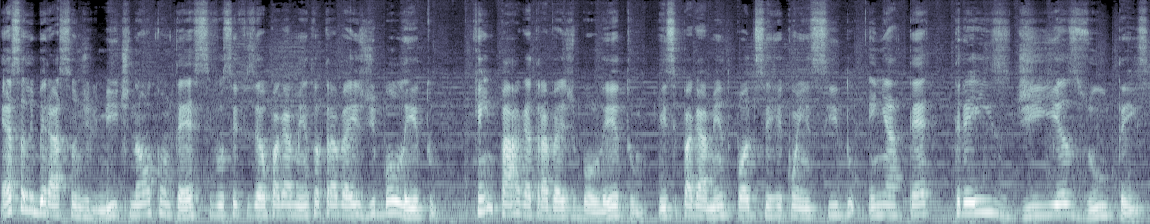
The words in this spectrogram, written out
Essa liberação de limite não acontece se você fizer o pagamento através de boleto. Quem paga através de boleto, esse pagamento pode ser reconhecido em até 3 dias úteis.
